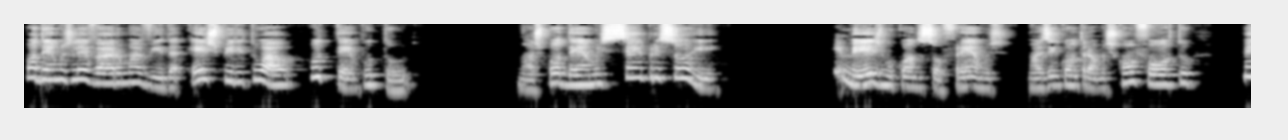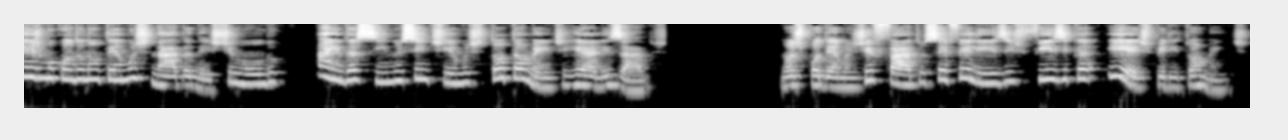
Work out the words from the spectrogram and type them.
podemos levar uma vida espiritual o tempo todo. Nós podemos sempre sorrir. E mesmo quando sofremos, nós encontramos conforto, mesmo quando não temos nada neste mundo ainda assim nos sentimos totalmente realizados. Nós podemos de fato ser felizes física e espiritualmente.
